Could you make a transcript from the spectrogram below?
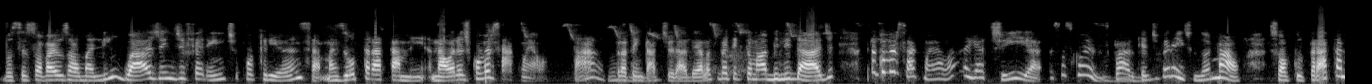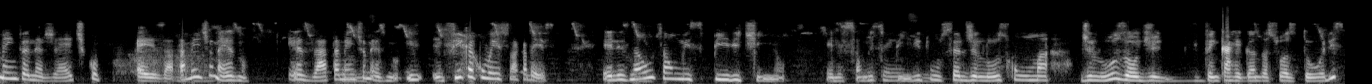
você só vai usar uma linguagem diferente com a criança, mas o tratamento, na hora de conversar com ela tá? Para uhum. tentar tirar dela, você vai ter que ter uma habilidade para conversar com ela, e a tia, essas coisas. Claro que é diferente, normal. Só que o tratamento energético é exatamente o mesmo. Exatamente o mesmo. E, e fica com isso na cabeça. Eles não são um espiritinho. Eles são um espírito, um ser de luz com uma de luz ou de vem carregando as suas dores,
